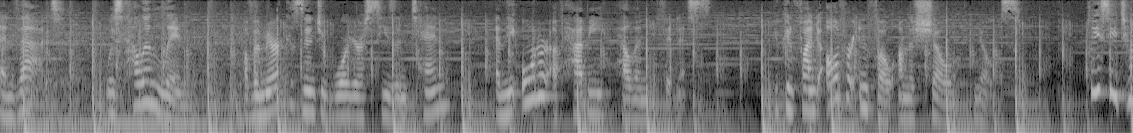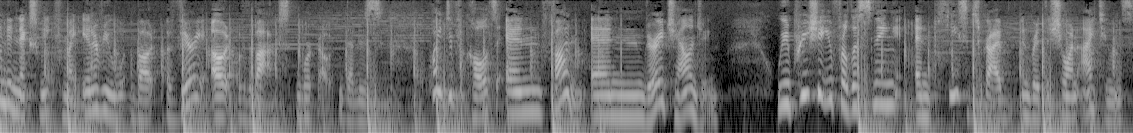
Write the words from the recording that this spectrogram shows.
And that was Helen Lynn of America's Ninja Warrior Season 10 and the owner of Happy Helen Fitness. You can find all of her info on the show notes. Please stay tuned in next week for my interview about a very out of the box workout that is quite difficult and fun and very challenging. We appreciate you for listening and please subscribe and rate the show on iTunes.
